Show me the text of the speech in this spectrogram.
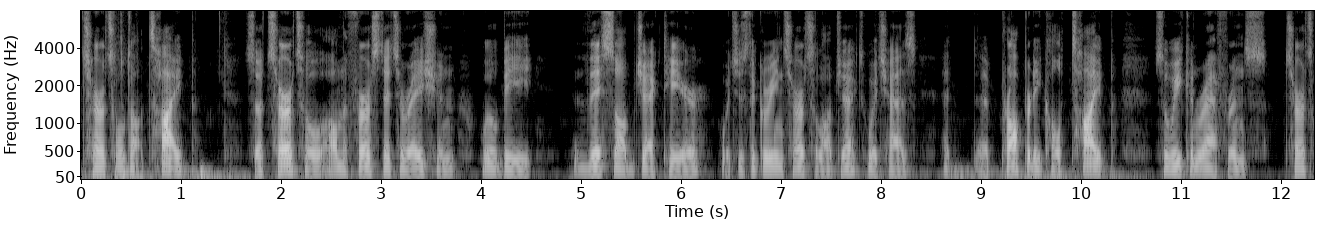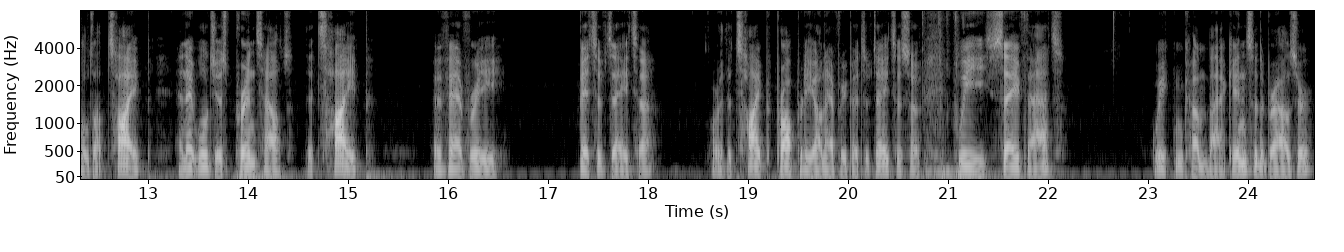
turtle.type. So turtle on the first iteration will be this object here, which is the green turtle object, which has a, a property called type. So we can reference turtle.type and it will just print out the type of every bit of data or the type property on every bit of data. So if we save that, we can come back into the browser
